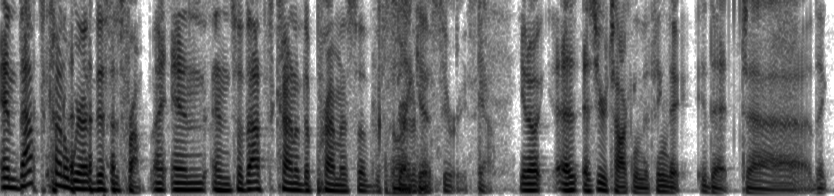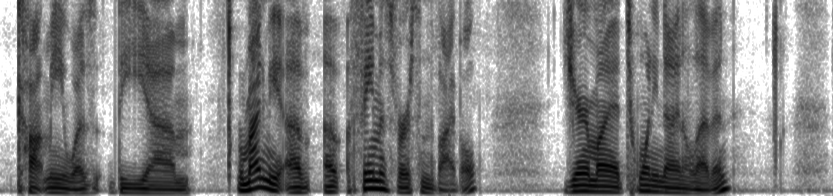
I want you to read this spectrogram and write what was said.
and that's kind of where this is from and and so that's kind of the premise of the start like of it. this series yeah You know, as, as you're talking, the thing that that uh, that caught me was the um, reminded me of, of a famous verse in the Bible, Jeremiah twenty nine eleven.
